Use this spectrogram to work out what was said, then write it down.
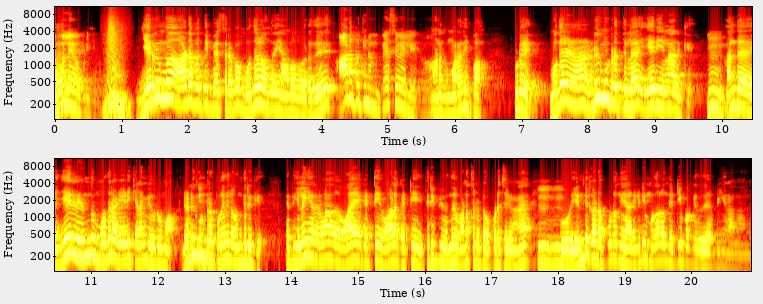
எம்எல்ஏவை பிடிக்கும் எருமை ஆடை பத்தி பேசுறப்ப முதல்ல வந்து ஞாபகம் வருது. ஆடை பத்தி நம்ம பேசவே இல்லையே ப்ரோ உனக்கு மறதிப்பா. விடு. முதல்ல என்னன்னா நெடுங்குன்றத்துல ஏரி எல்லாம் இருக்கு அந்த ஏரியில இருந்து முதல் அடிக்கடி கிளம்பி வருமா? நெடுங்குன்ற பகுதியில வந்திருக்கு. நேற்று இளைஞர்கள்லாம் அதை வாயை கட்டி வாழை கட்டி திருப்பி வந்து வனத்துறையிட்ட ஒப்படைச்சிருக்காங்க. ஒரு எண்டு காடை போடுங்க அடிக்கடி முதல்ல வந்து எட்டி பார்க்குது அப்படிங்கிறாங்க அங்க.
